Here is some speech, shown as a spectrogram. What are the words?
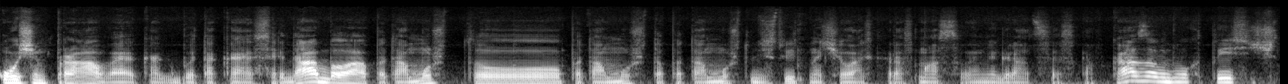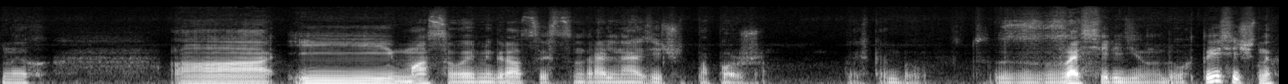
очень правая как бы такая среда была, потому что, потому что, потому что действительно началась как раз массовая миграция с Кавказа в 2000-х а, и массовая миграция из Центральной Азии чуть попозже, то есть как бы за середину 2000-х.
